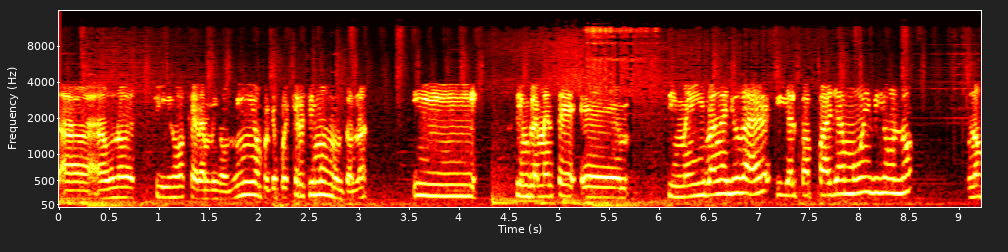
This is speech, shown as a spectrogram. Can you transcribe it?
a, a uno de sus hijos que era amigo mío, porque pues crecimos juntos, ¿no? Y simplemente eh, si me iban a ayudar y el papá llamó y dijo no, no,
